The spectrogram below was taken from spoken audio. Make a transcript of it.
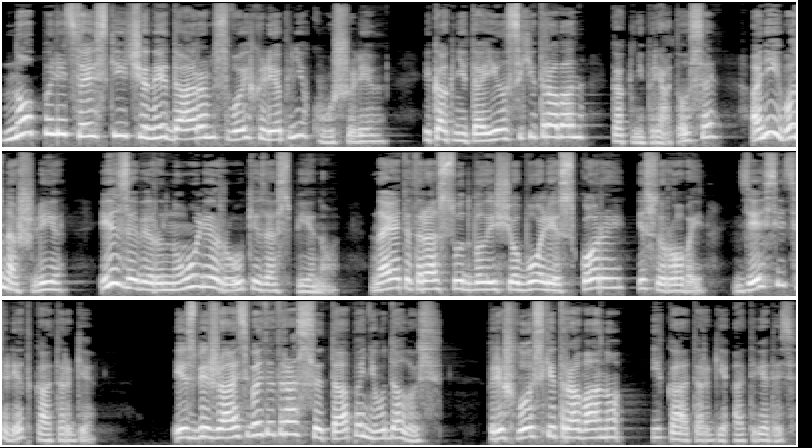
Но полицейские чины даром свой хлеб не кушали. И как не таился хитрован, как не прятался, они его нашли и завернули руки за спину. На этот раз суд был еще более скорый и суровый — десять лет каторги. Избежать в этот раз с этапа не удалось. Пришлось хитровану и каторги отведать.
